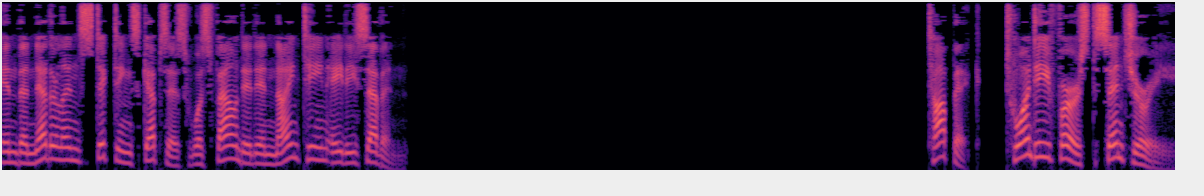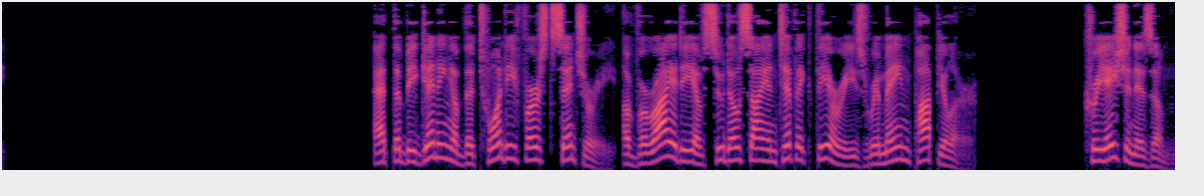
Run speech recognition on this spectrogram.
In the Netherlands Stichting Skepsis was founded in 1987. Topic: 21st century. At the beginning of the 21st century, a variety of pseudoscientific theories remain popular. Creationism,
